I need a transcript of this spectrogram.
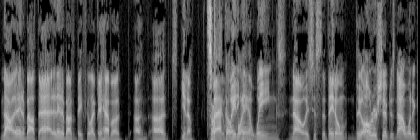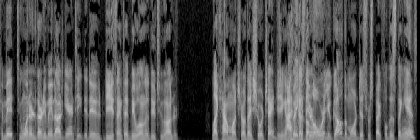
No, it ain't about that. It ain't about that they feel like they have a, a, a you know, something Backup waiting in the wings. No, it's just that they don't. The ownership does not want to commit two hundred and thirty million dollars guaranteed to dude. Do you think they'd be willing to do two hundred? Like how much are they shortchanging him? I because the lower you go, the more disrespectful this thing is.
